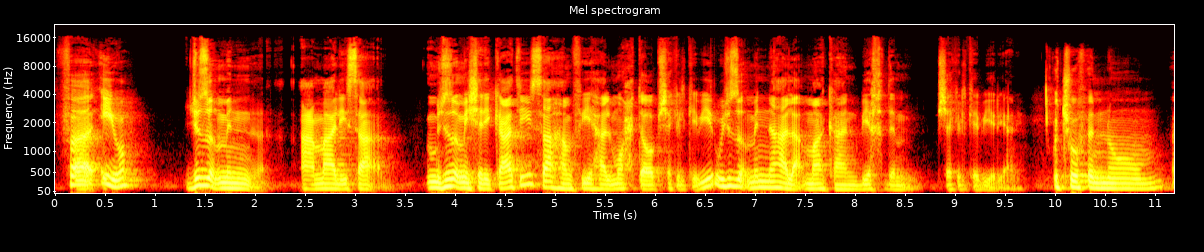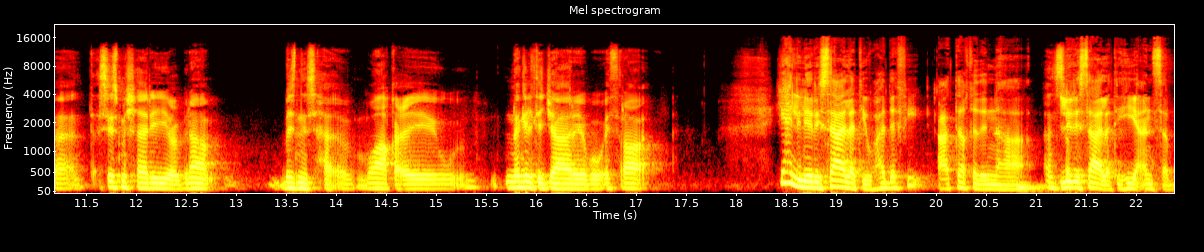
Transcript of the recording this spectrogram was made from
فايوه جزء من أعمالي سا... جزء من شركاتي ساهم فيها المحتوى بشكل كبير وجزء منها لا ما كان بيخدم بشكل كبير يعني. وتشوف إنه آه، تأسيس مشاريع وبناء business واقعي ونقل تجارب واثراء يعني لرسالتي وهدفي أعتقد إنها أنسب. لرسالتي هي أنسب.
